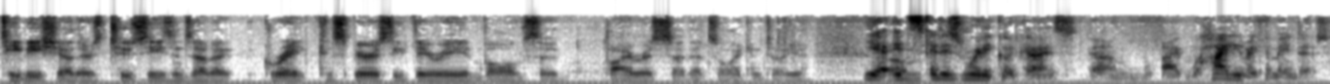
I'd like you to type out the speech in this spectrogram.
TV show. There's two seasons of it. Great conspiracy theory involves a virus. So that's all I can tell you. Yeah, Um, it's it is really good, guys. Um, I highly recommend it.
